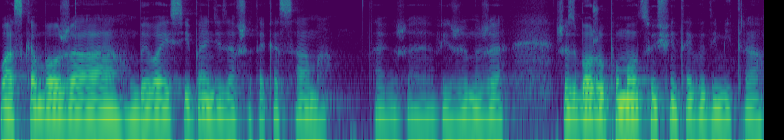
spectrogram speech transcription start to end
łaska Boża była, jest i będzie zawsze taka sama. Także wierzymy, że, że z Bożą pomocą świętego Dimitra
